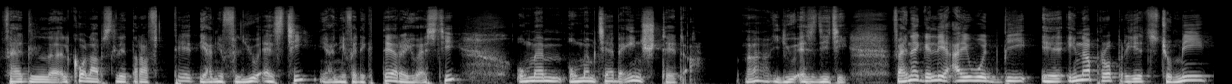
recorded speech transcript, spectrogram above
في هذا ال collapse اللي طرا في يعني في ال UST يعني في هذيك التيرا UST وما وما متابعينش ال Tether ال USDT فهنا قال لي It would be inappropriate to me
